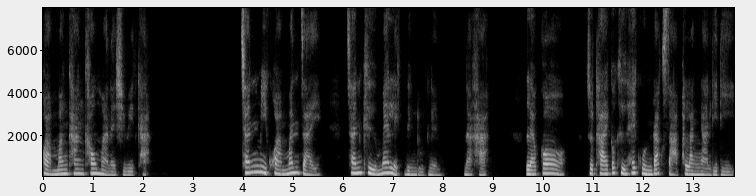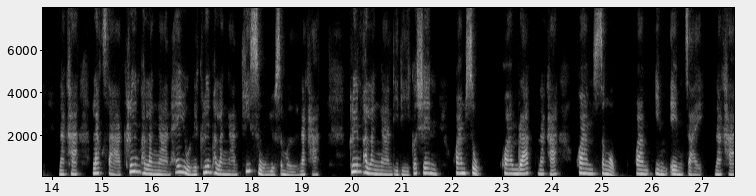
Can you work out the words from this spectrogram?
ความมั่งคั่งเข้ามาในชีวิตค่ะ ฉันมีความมั่นใจ ฉันคือแม่เหล็กดึงดูดเงินนะคะ แล้วก็สุดท้ายก็คือให้คุณรักษาพลังงานดีๆนะคะ รักษาคลื่นพลังงานให้อยู่ในคลื่นพลังงานที่สูงอยู่เสมอนะคะ คลื่นพลังงานดีๆ ก็เช่น ความสุข ความรักนะคะ ความสงบ ความอิ่มเอมใจนะคะ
